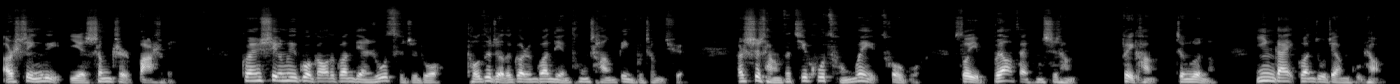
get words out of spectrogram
而市盈率也升至八十倍。关于市盈率过高的观点如此之多，投资者的个人观点通常并不正确，而市场则几乎从未错过。所以，不要再同市场对抗争论了，应该关注这样的股票。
